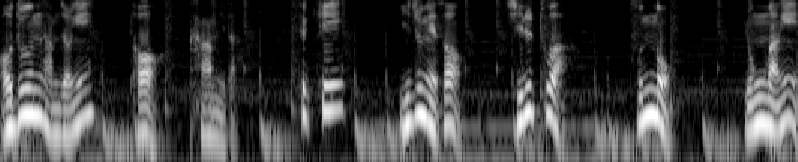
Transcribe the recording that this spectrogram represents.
어두운 감정이 더 강합니다. 특히 이 중에서 질투와 분노, 욕망이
